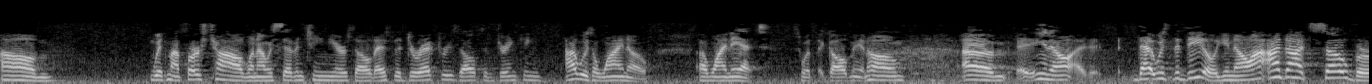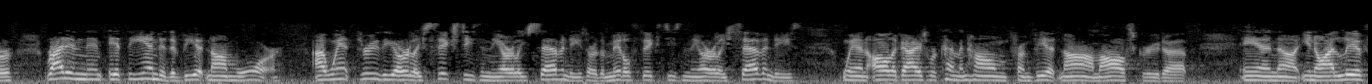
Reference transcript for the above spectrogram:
um, with my first child when I was 17 years old as the direct result of drinking. I was a wino, a winette. That's what they called me at home. Um, you know, that was the deal. You know, I, I got sober right in the, at the end of the Vietnam War. I went through the early 60s and the early 70s, or the middle 60s and the early 70s, when all the guys were coming home from Vietnam all screwed up. And, uh, you know, I lived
